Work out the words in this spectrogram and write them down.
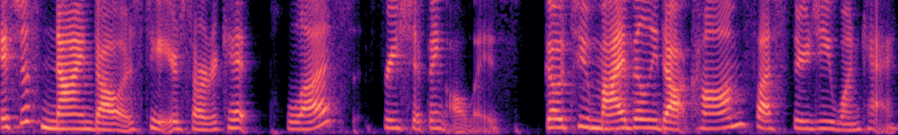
It's just $9 to get your starter kit plus free shipping always. Go to mybillie.com slash 3G1K.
